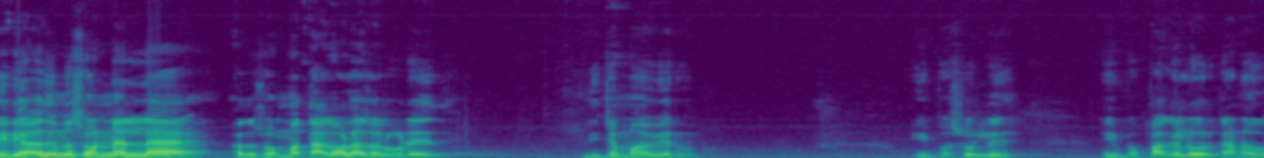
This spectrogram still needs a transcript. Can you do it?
தெரியாதுன்னு சொன்னேன்ல. அது சும்மா தகவலாக சொல்லக்கூடாது. நிஜமாகவே இருக்கணும். இப்போ சொல்லு. இப்போ பகல் ஒரு கனவு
